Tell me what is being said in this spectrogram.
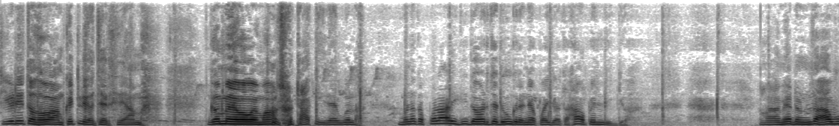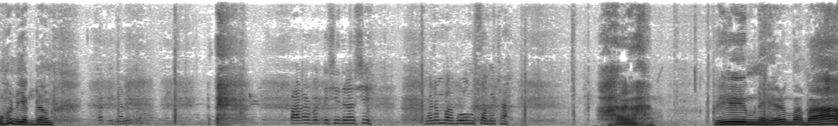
સીડી તો હવે આમ કેટલી અત્યારે છે આમ. ગમે એવો હોય માણસો ટાંકી જાય બોલો. મને તો પલાળી દીધો અડધે ડુંગરે ને પાઈ ગયો તો પહેલી પેલી ગયો મેડમ તો આવું ને એકદમ મિત્રો પાટણપતિ બહુ ઊંચા બેઠા. ને હેડમાં બા.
